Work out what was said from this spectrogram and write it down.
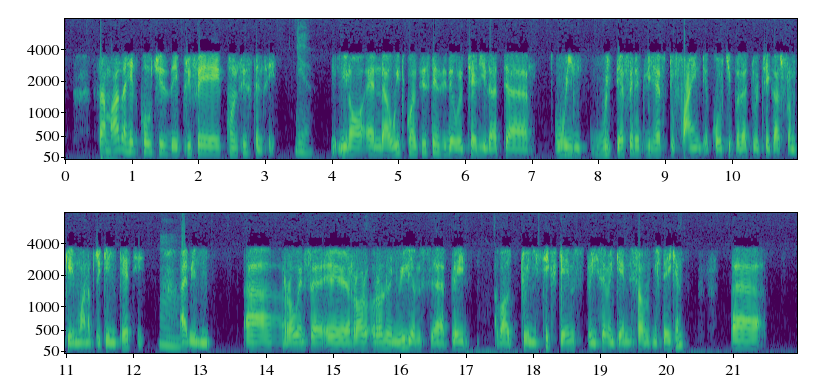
some other head coaches they prefer consistency Yeah. you know, and uh, with consistency, they will tell you that uh, we we definitely have to find a goalkeeper that will take us from game one up to game thirty. I mean, uh, Rowan uh, Williams uh, played about twenty six games, twenty seven games, if I'm not mistaken. Uh,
